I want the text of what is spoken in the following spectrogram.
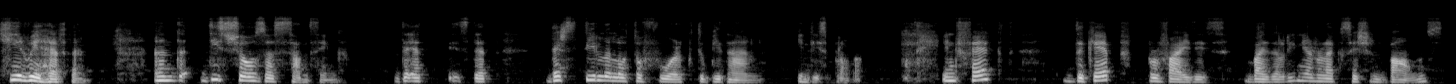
here we have them. And this shows us something that is that there's still a lot of work to be done in this problem. In fact, the gap provided by the linear relaxation bounds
